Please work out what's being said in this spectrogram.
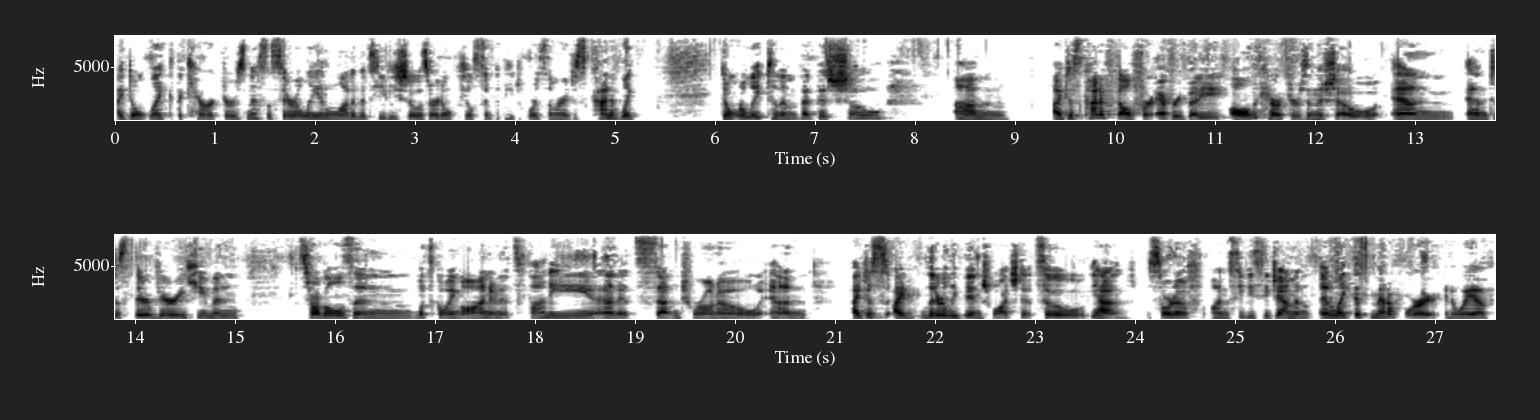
I don't like the characters necessarily in a lot of the TV shows, or I don't feel sympathy towards them, or I just kind of like don't relate to them. But this show, um, I just kind of fell for everybody, all the characters in the show, and and just their very human struggles and what's going on, and it's funny and it's set in Toronto and I just, I literally binge watched it. So yeah, sort of on CBC Gem and, and like this metaphor in a way of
